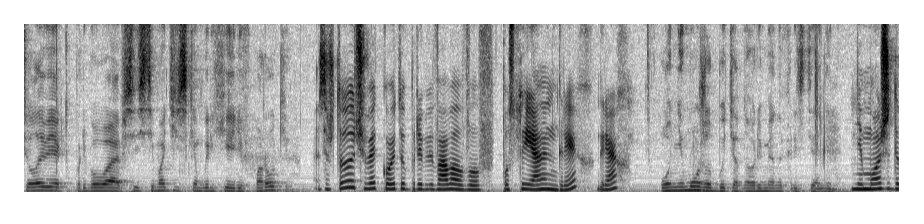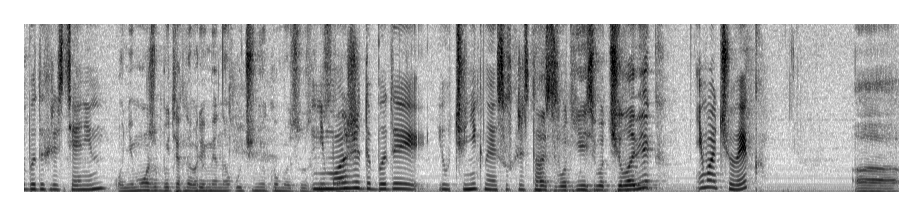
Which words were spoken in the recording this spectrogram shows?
человек, пребывая в систематическом грехе или в пороке, защото човек, който пребивава в постоянен грех, грях, он не может быть одновременно христианином. не може да бъде християнин, Он не может быть одновременно учеником Иисуса не Христа. може да бъде и ученик на Исус Знаете, Христос. вот есть вот человек, Има човек, а,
